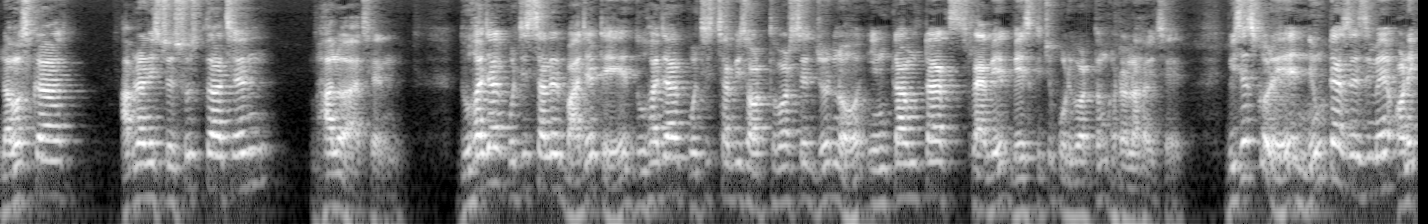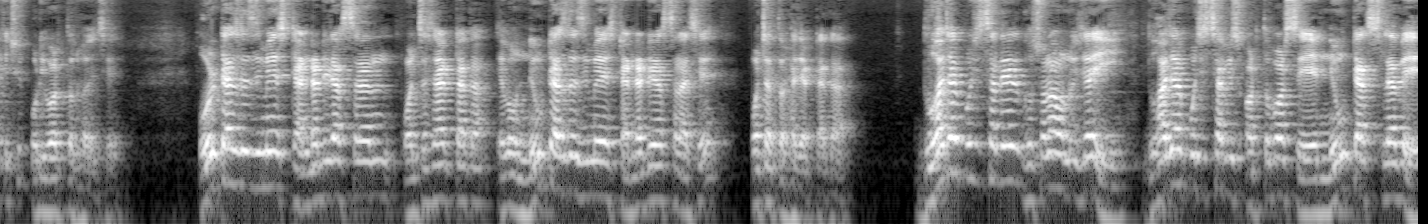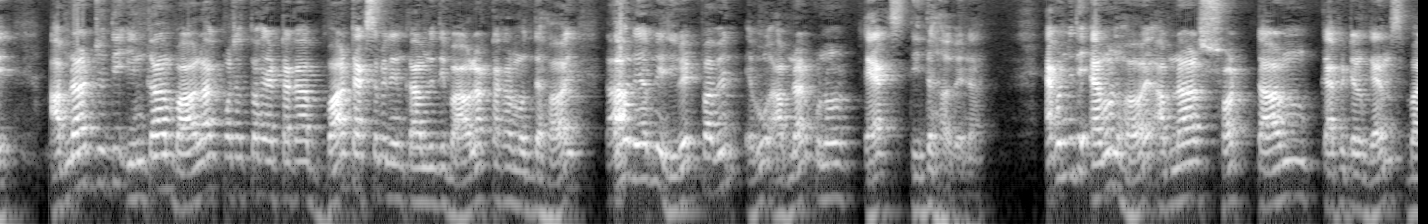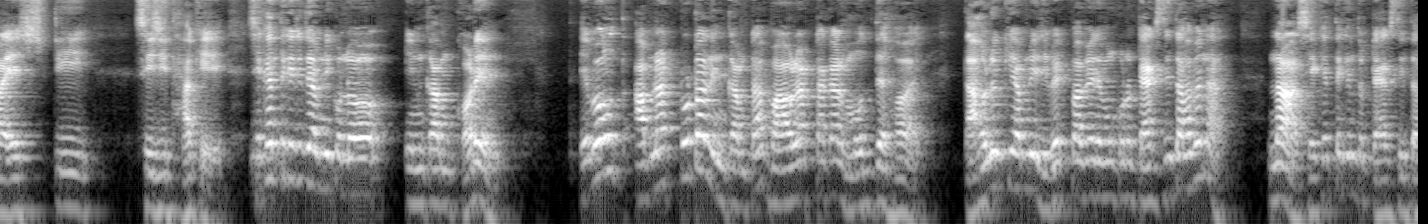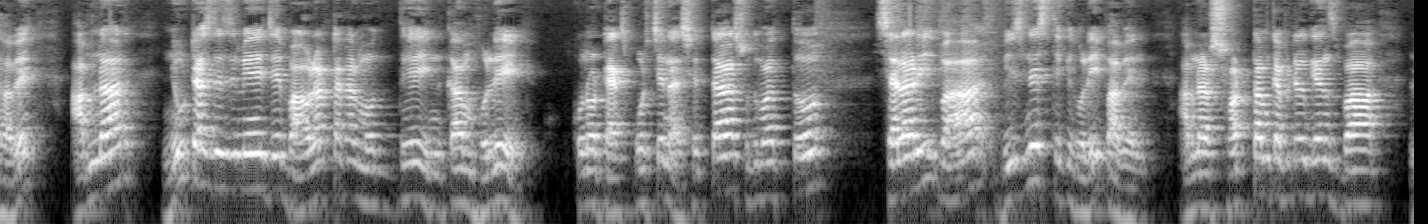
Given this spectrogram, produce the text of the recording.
নমস্কার, আপনারা নিশ্চয়ই সুস্থ আছেন, ভালো আছেন। দু হাজার পঁচিশ সালের বাজেটে দু হাজার পঁচিশ ছাব্বিশ অর্থবর্ষের জন্য ইনকাম ট্যাক্স স্ল্যাবের বেশ কিছু পরিবর্তন ঘটানো হয়েছে। বিশেষ করে নিউ ট্যাক্স রেজিমে অনেক কিছু পরিবর্তন হয়েছে। ওল্ড ট্যাক্স রেজিমে স্ট্যান্ডার্ড ডিডাকশন পঞ্চাশ হাজার টাকা এবং নিউ ট্যাক্স রেজিমে স্ট্যান্ডার্ড ডিডাকশন আছে পঁচাত্তর হাজার টাকা। দু হাজার পঁচিশ সালের ঘোষণা অনুযায়ী দু হাজার পঁচিশ ছাব্বিশ অর্থবর্ষে নিউ ট্যাক্স স্ল্যাবে আপনার যদি ইনকাম বারো লাখ পঁচাত্তর হাজার টাকা বা ট্যাক্সেবল ইনকাম যদি বারো লাখ টাকার মধ্যে হয়, তাহলে আপনি রিবেট পাবেন এবং আপনার কোনো ট্যাক্স দিতে হবে না। এখন যদি এমন হয়, আপনার শর্ট টার্ম ক্যাপিটাল গেমস বা এসটি সিজি থাকে সেখান থেকে যদি আপনি কোনো ইনকাম করেন এবং আপনার টোটাল ইনকামটা বারো লাখ টাকার মধ্যে হয়, তাহলে কি আপনি রিবেট পাবেন এবং কোনো ট্যাক্স দিতে হবে না? না, সেক্ষেত্রে কিন্তু ট্যাক্স দিতে হবে। আপনার নিউ ট্যাক্স রেজিমে যে বারো লাখ টাকার মধ্যে ইনকাম হলে কোনো ট্যাক্স পড়ছে না, সেটা শুধুমাত্র স্যালারি বা বিজনেস থেকে হলেই পাবেন। আপনার শর্ট টার্ম ক্যাপিটাল গেন্স বা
